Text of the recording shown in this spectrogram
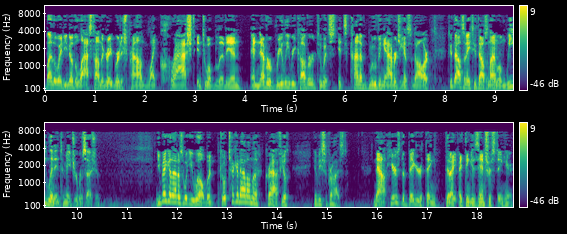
By the way, do you know the last time the Great British Pound like crashed into oblivion and never really recovered to its its kind of moving average against the dollar? 2008, 2009 when we went into major recession. You make of that as what you will, but go check it out on the graph. You'll you'll be surprised. Now, here's the bigger thing that I, I think is interesting here.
